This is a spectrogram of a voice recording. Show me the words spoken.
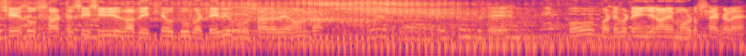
660 ਸੀਸੀ ਦੇ ਤਾਂ ਦੇਖਿਆ, ਉਦੋਂ ਵੱਡੇ ਵੀ ਹੋ ਸਕਦੇ ਆ ਹੁਣ ਤਾਂ। ਤੇ ਬਹੁਤ ਵੱਡੇ ਵੱਡੇ ਇੰਜਨ ਵਾਲੇ ਮੋਟਰਸਾਈਕਲ ਹੈ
